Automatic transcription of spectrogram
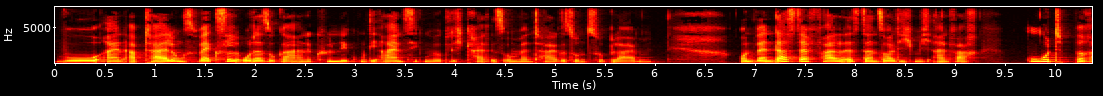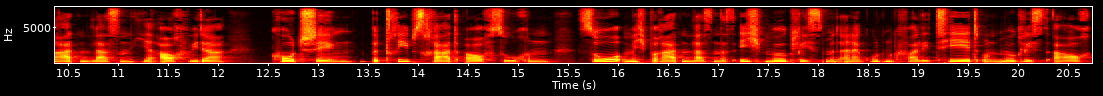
wo ein Abteilungswechsel oder sogar eine Kündigung die einzige Möglichkeit ist, um mental gesund zu bleiben. Und wenn das der Fall ist, dann sollte ich mich einfach gut beraten lassen, hier auch wieder Coaching, Betriebsrat aufsuchen, so mich beraten lassen, dass ich möglichst mit einer guten Qualität und möglichst auch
